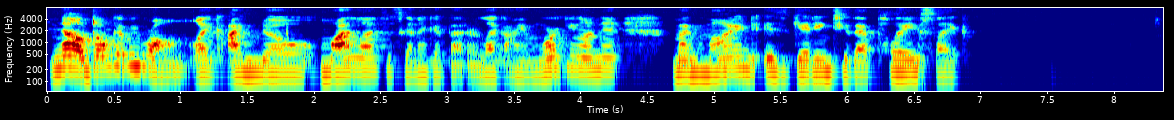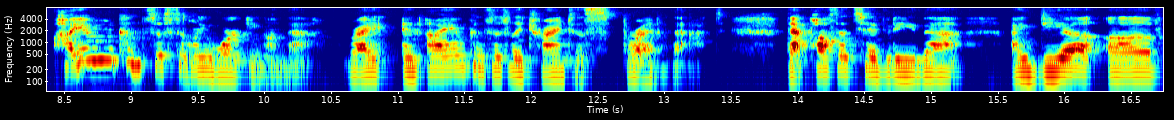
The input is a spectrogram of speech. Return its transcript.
now, don't get me wrong. Like, I know my life is going to get better. Like, I am working on it. My mind is getting to that place. Like, I am consistently working on that, right? And I am consistently trying to spread that, that positivity, that idea of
